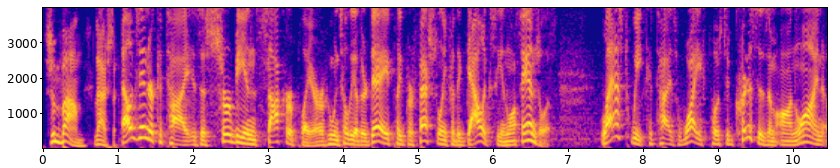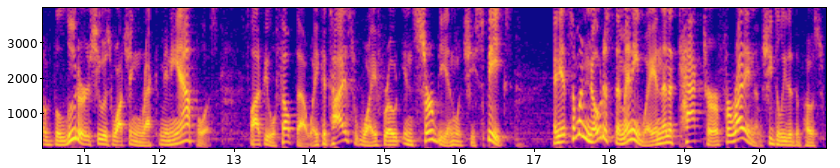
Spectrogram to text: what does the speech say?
zijn baan. Luister. Alexander Katai is a Serbian soccer player who, until the other day, played professionally for the Galaxy in Los Angeles. Last week, Katai's wife posted criticism online of the looters she was watching wreck Minneapolis. A lot of people felt that way. Katai's wife wrote in Serbian, which she speaks, and yet someone noticed them anyway and then attacked her for writing them. She deleted the post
